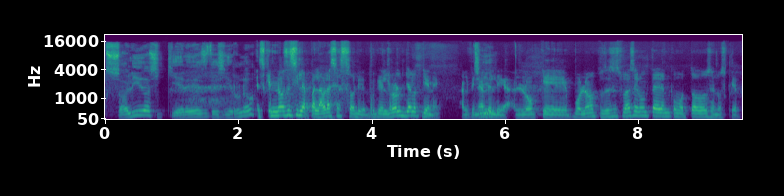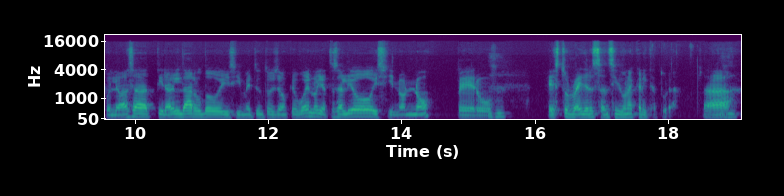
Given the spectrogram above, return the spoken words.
sólido, si quieres decirlo. Es que no sé si la palabra sea sólido, porque el rol ya lo tiene al final del día. Lo que volvemos, pues eso va a ser un terreno como todos, en los que pues le vas a tirar el dardo y si mete un touchdown, que bueno, ya te salió, y si no, no. Pero estos Raiders han sido una caricatura. O sea,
